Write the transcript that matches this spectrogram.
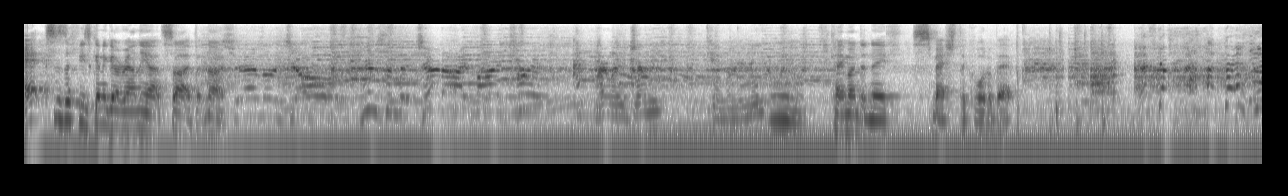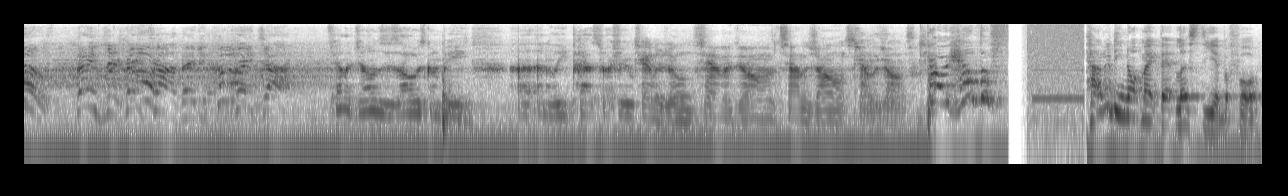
Acts as if he's going to go around the outside, but no. Chandler Jones using the Jedi mind trick. Right when he jumped came underneath. Mm. Came underneath, smashed the quarterback. Let's go. Thank you. Thank you. Great job, baby. Great job. Chandler Jones is always going to be uh, an elite pass rusher. Chandler Jones. Chandler Jones. Chandler Jones. Chandler Jones. Bro, how the f- how did he not make that list the year before?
